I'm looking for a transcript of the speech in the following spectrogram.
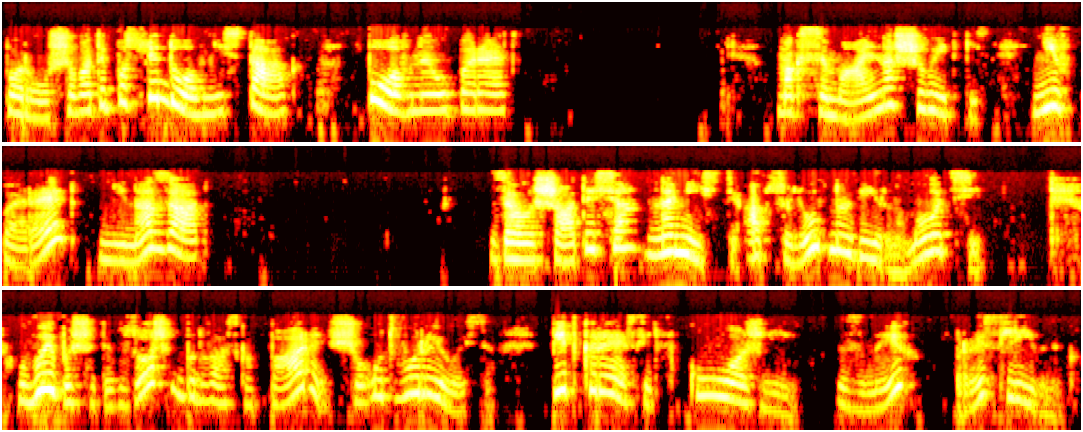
порушувати послідовність, так, повний уперед. Максимальна швидкість ні вперед, ні назад. Залишатися на місці. Абсолютно вірно, молодці. Випишіть в зошит, будь ласка, пари, що утворилися. Підкресліть в кожній з них прислівник.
